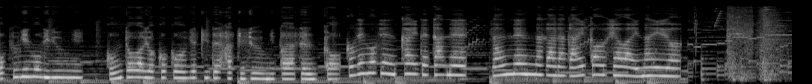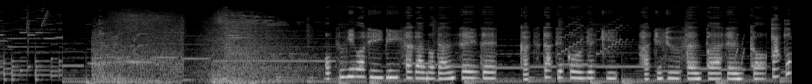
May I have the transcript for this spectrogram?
お次もリユニ、今度は横攻撃で82%。これも前回出たね。残念ながら該当者はいないよ。お次は GB サガの男性で、かつ縦攻撃、83%。縦攻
